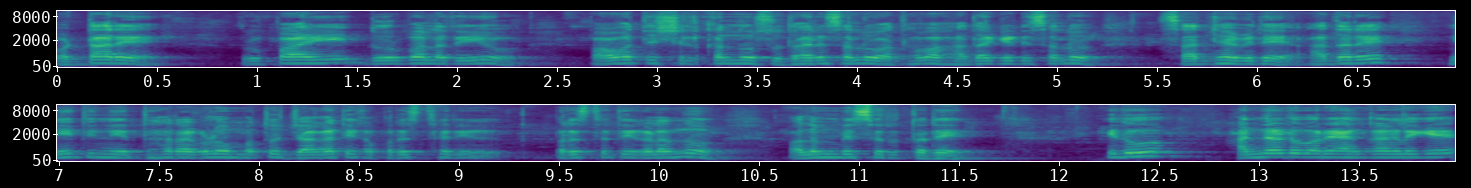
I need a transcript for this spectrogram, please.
ಒಟ್ಟಾರೆ ರೂಪಾಯಿ ದುರ್ಬಲತೆಯು ಪಾವತಿ ಶುಲ್ಕನ್ನು ಸುಧಾರಿಸಲು ಅಥವಾ ಹದಗೆಡಿಸಲು ಸಾಧ್ಯವಿದೆ. ಆದರೆ ನೀತಿ ನಿರ್ಧಾರಗಳು ಮತ್ತು ಜಾಗತಿಕ ಪರಿಸ್ಥಿತಿ, ಪರಿಸ್ಥಿತಿಗಳನ್ನು ಅವಲಂಬಿಸಿರುತ್ತದೆ. ಇದು ಹನ್ನೆರಡೂವರೆ ಅಂಕಗಳಿಗೆ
